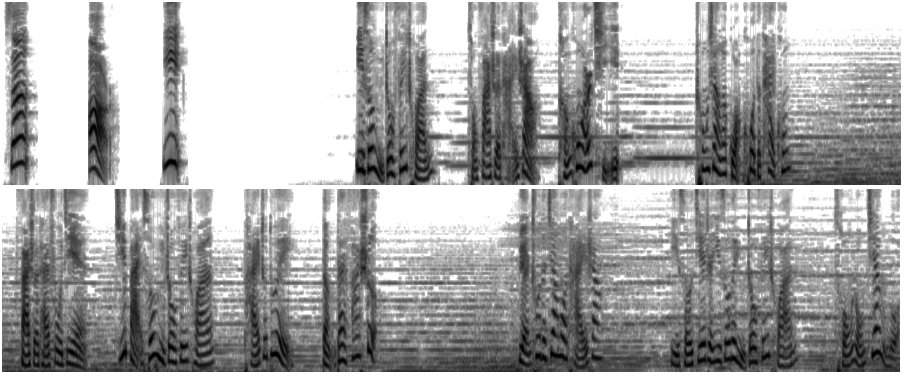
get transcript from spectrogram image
三、二、一。一艘宇宙飞船从发射台上。腾空而起，冲向了广阔的太空。发射台附近，几百艘宇宙飞船排着队等待发射。远处的降落台上，一艘接着一艘的宇宙飞船从容降落。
